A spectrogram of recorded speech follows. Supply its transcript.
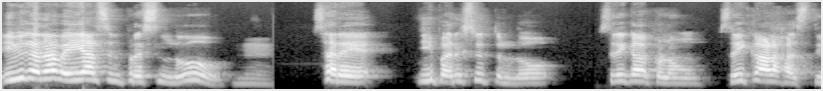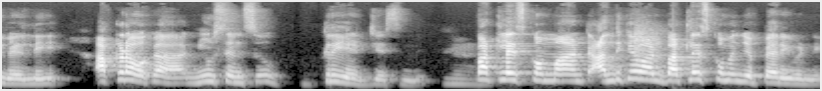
ఇవి కదా వేయాల్సిన ప్రశ్నలు. సరే ఈ పరిస్థితుల్లో శ్రీకాకుళం శ్రీకాళహస్తి వెళ్ళి అక్కడ ఒక న్యూసెన్స్ క్రియేట్ చేసింది. ఉమ్, బట్టలు వేసుకోమ్మా అంటే అందుకే వాళ్ళు బట్టలు వేసుకోమని చెప్పారు ఇవన్నీ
